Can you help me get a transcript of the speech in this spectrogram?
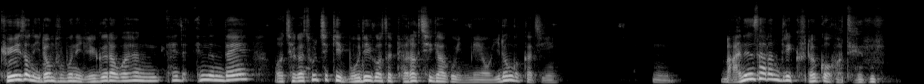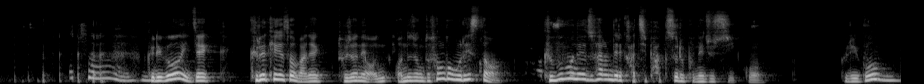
교회에서는 이런 부분을 읽으라고 했, 했- 했는데 어, 제가 솔직히 못 읽어서 벼락치기 하고 있네요 이런 것까지 음, 많은 사람들이 그럴 거거든 그렇죠. 그리고 이제 그렇게 해서 만약 도전에 어느, 어느 정도 성공을 했어 그 부분에도 사람들이 같이 박수를 보내줄 수 있고 그리고 음.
